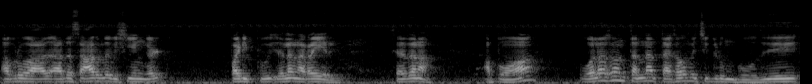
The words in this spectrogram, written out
அப்புறம் அ- அதை சார்ந்த விஷயங்கள் படிப்பு இதெல்லாம் நிறைய இருக்குது சரிதானா? அப்போ உலகம் தன்னை தகவமைச்சுக்கிடும் போது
